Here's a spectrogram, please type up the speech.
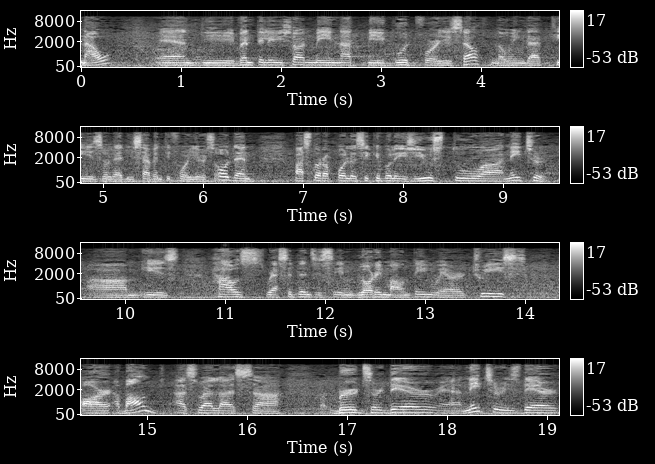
now and the ventilation may not be good for himself knowing that he is already 74 years old and Pastor Apollo Sikibule is used to uh, nature. Um, his house residence is in Glory Mountain where trees are abound as well as uh, birds are there and nature is there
